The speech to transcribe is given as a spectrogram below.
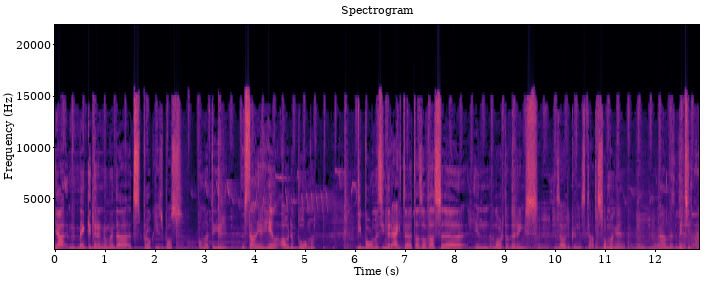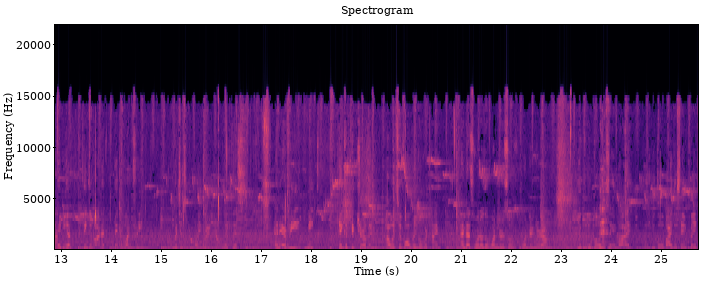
Ja, mijn kinderen noemen dat het sprookjesbos. Omdat er hier, er staan hier heel oude bomen. Die bomen zien er echt uit alsof dat ze eh, in Lord of the Rings eh, zouden kunnen staan. Sommige, hè. We- gaan een beetje... An idea. Think about it. Pick one tree. which is growing right now like this. And every week, take a picture of it, how it's evolving over time. And that's one of the wonders of wandering around. You, you go the same by, you go by the same place,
